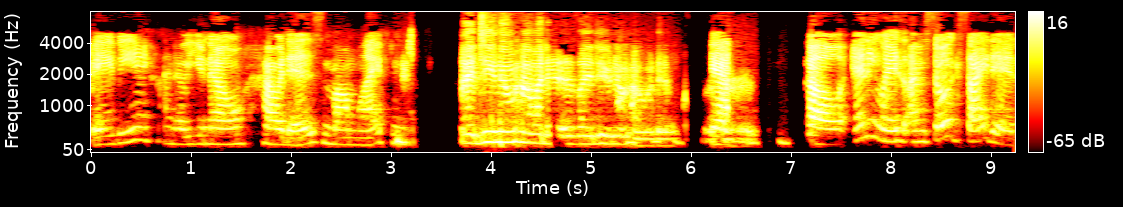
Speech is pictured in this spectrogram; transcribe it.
baby. I know you know how it is, mom life. I do know how it is. I do know how it is. Yeah. Sure. So, anyways, I'm so excited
